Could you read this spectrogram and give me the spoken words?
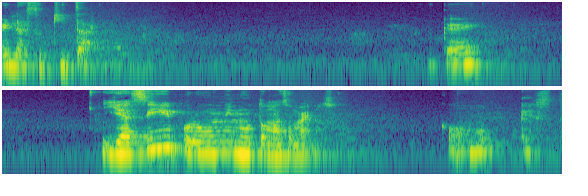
el azúcar. ¿Ok? Y así por un minuto más o menos. Como esto.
